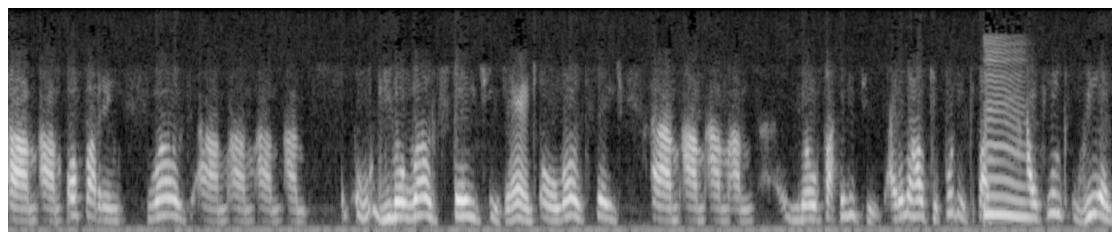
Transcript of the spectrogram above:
um, um, offering world, um, um, um, um, you know, world stage event or world stage, um, um, um, um, you know, facilities. I don't know how to put it, but mm. I think we as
